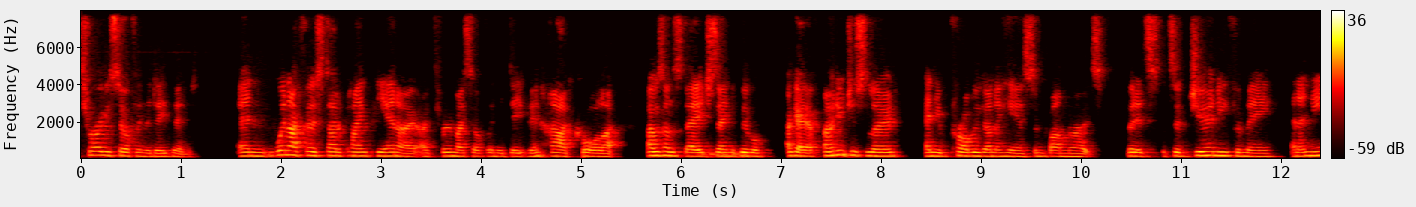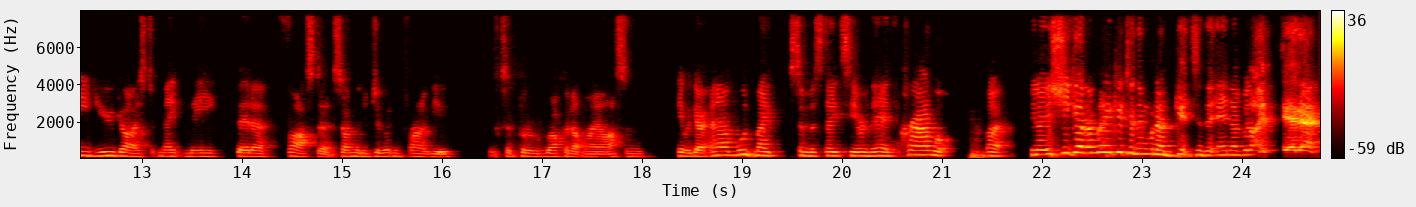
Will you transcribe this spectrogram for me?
throw yourself in the deep end. And when I first started playing piano, I threw myself in the deep end hardcore. Like I was on stage saying to people, "Okay, I've only just learned, and you're probably going to hear some bum notes." But it's it's a journey for me and i need you guys to make me better faster. So i'm going to do it in front of you so put a rocket up my ass and here we go. And i would make some mistakes here and there and the crowd will like you know is she going to make it and then when i'd get to the end i'd be like i did it!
